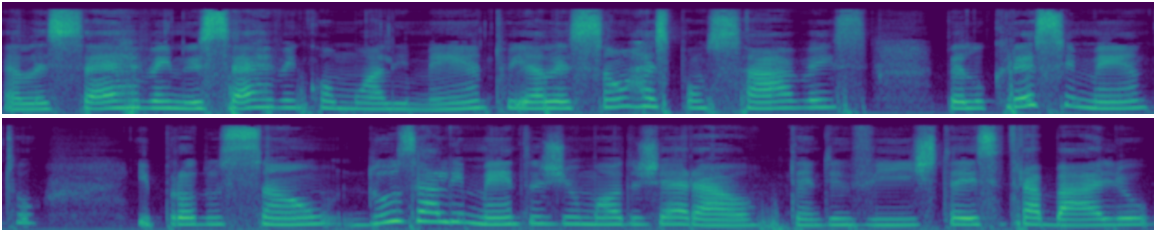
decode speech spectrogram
Elas servem, nos servem como alimento e elas são responsáveis pelo crescimento e produção dos alimentos de um modo geral, tendo em vista esse trabalho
